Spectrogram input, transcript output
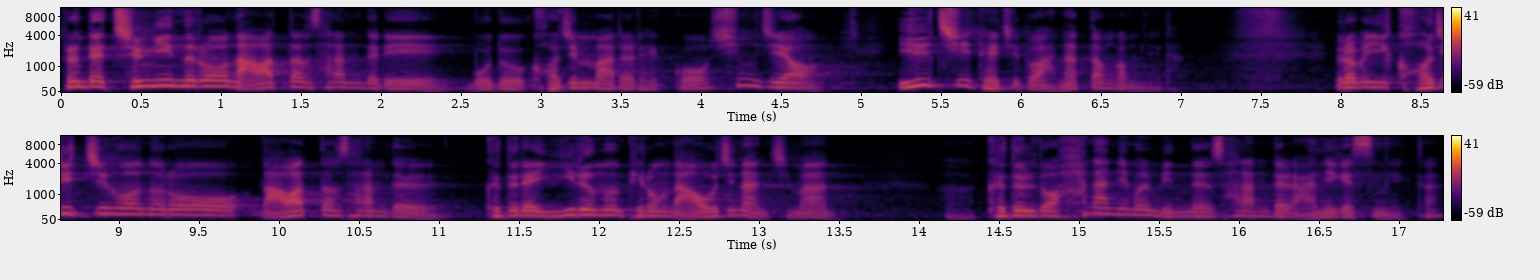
그런데 증인으로 나왔던 사람들이 모두 거짓말을 했고 심지어 일치되지도 않았던 겁니다. 여러분 이 거짓 증언으로 나왔던 사람들 그들의 이름은 비록 나오진 않지만 어, 그들도 하나님을 믿는 사람들 아니겠습니까?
